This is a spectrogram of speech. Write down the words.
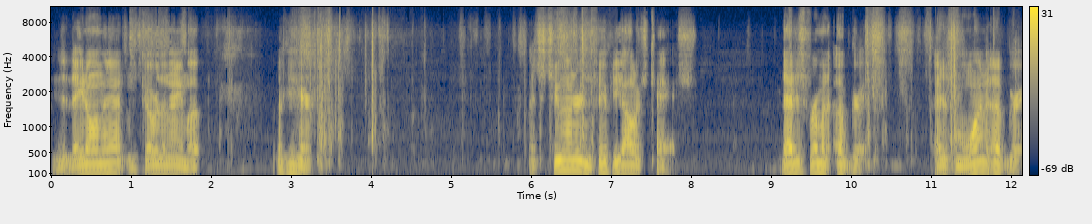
The date on that cover the name up. Look at here. That's $250 cash. That is from an upgrade. That is from one upgrade.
